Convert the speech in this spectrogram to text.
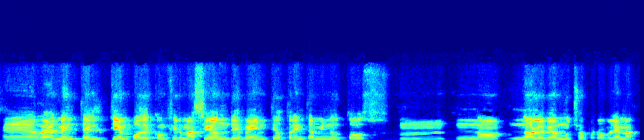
eh, realmente el tiempo de confirmación de 20 o 30 minutos mm, no, no le veo mucho problema.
